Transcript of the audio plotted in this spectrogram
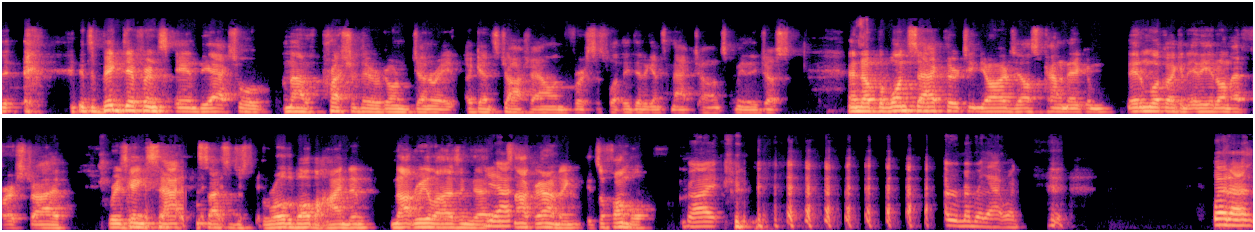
th- it's a big difference in the actual amount of pressure they were going to generate against Josh Allen versus what they did against Mac Jones. I mean, they just ended up the one sack, 13 yards. They also kind of make him made him look like an idiot on that first drive where he's getting sacked and decides to just throw the ball behind him, not realizing that Yeah. it's not grounding, it's a fumble. Right. I remember that one. But uh,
